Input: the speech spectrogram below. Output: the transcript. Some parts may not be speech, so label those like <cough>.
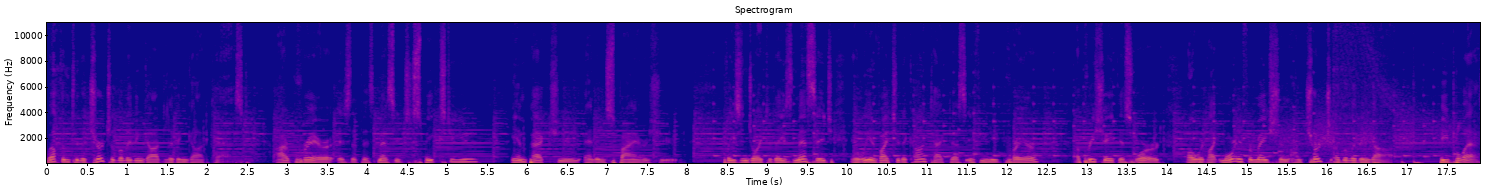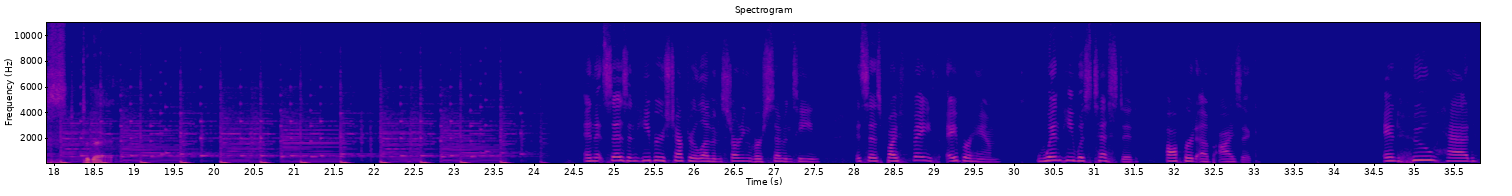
Welcome to the Church of the Living God Living Godcast. Our prayer is that this message speaks to you, impacts you, and inspires you. Please enjoy today's message, and we invite you to contact us if you need prayer, appreciate this word, or would like more information on Church of the Living God. Be blessed today. And it says in Hebrews chapter 11, starting verse 17, it says, By faith, Abraham, when he was tested, offered up Isaac. And who had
